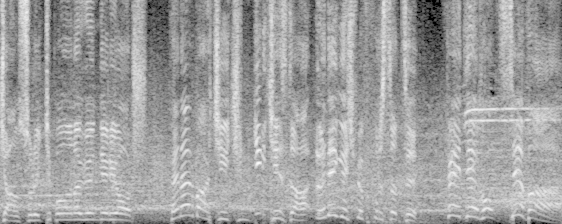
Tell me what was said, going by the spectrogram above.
Cansu rakip alana gönderiyor. Fenerbahçe için bir kez daha öne geçme fırsatı. Fedoroseva.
